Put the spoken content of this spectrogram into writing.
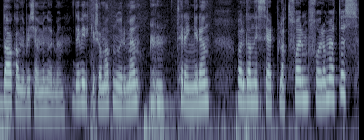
Da kan du bli kjent med nordmenn. Det virker som at nordmenn trenger en organisert plattform for å møtes.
